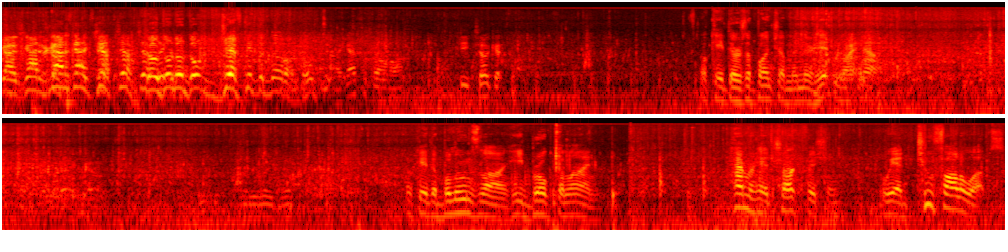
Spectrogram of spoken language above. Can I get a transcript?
Guys, got it, got it, got it. Jeff, Jeff, Jeff. Don't, don't, don't, don't, Jeff, get the belt on. Don't do- I got the belt on. He took it. Okay, there's a bunch of them and they're hitting right now. Okay, the balloon's long. He broke the line. Hammerhead shark fishing. We had two follow-ups.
